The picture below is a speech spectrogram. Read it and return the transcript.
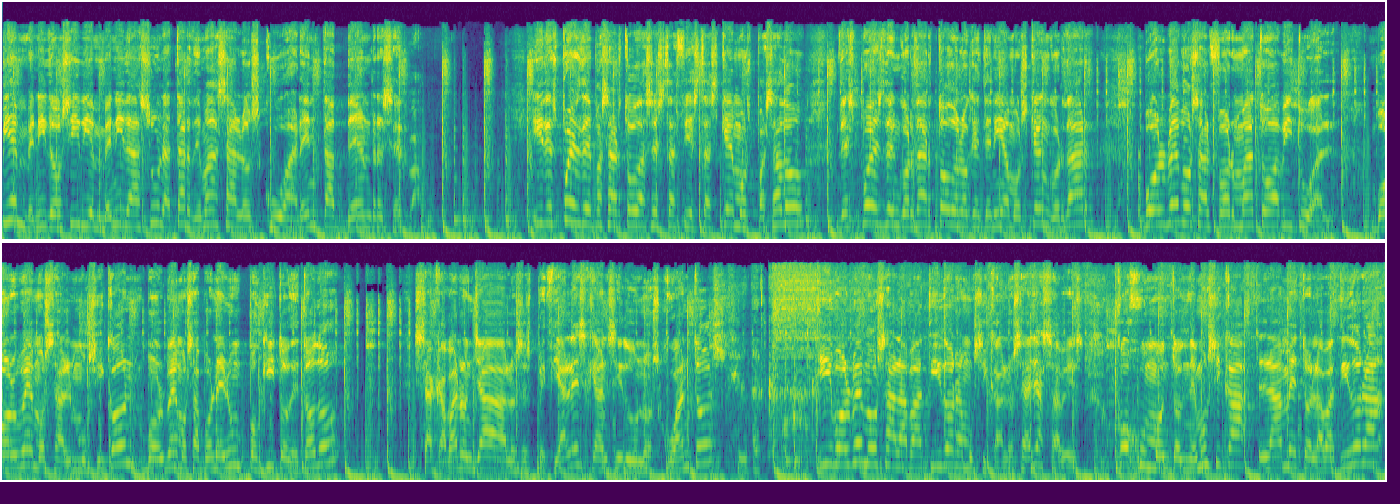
Bienvenidos y bienvenidas una tarde más a los 40 de en reserva. Y después de pasar todas estas fiestas que hemos pasado, después de engordar todo lo que teníamos que engordar, volvemos al formato habitual. Volvemos al musicón, volvemos a poner un poquito de todo. Se acabaron ya los especiales, que han sido unos cuantos. Y volvemos a la batidora musical. O sea, ya sabes, cojo un montón de música, la meto en la batidora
